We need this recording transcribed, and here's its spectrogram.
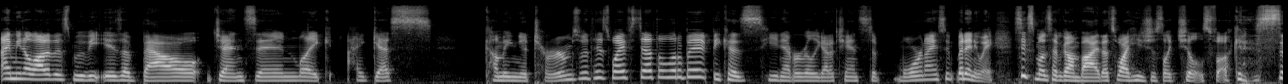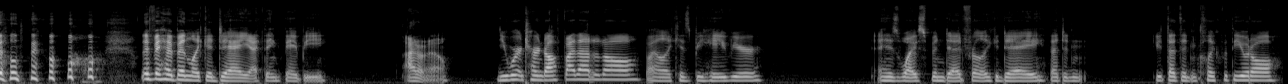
I mean, a lot of this movie is about Jensen, like, I guess coming to terms with his wife's death a little bit because he never really got a chance to mourn, I assume. But anyway, six months have gone by. That's why he's just like chill as fuck in his cell now. if it had been like a day, I think maybe, I don't know. You weren't turned off by that at all? By like his behavior? And his wife's been dead for like a day. That didn't, that didn't click with you at all?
